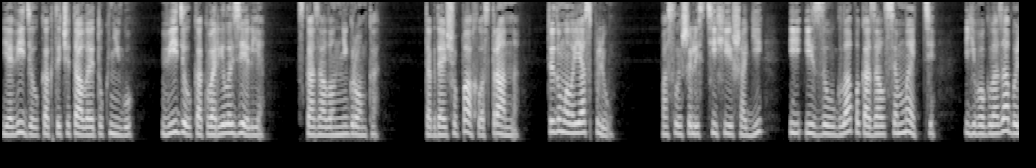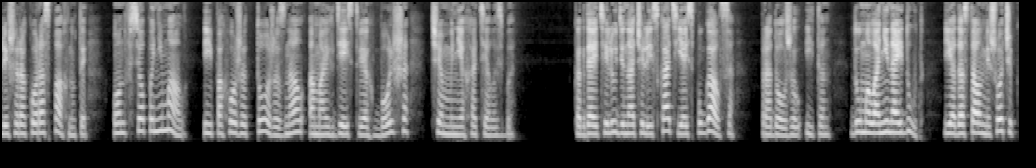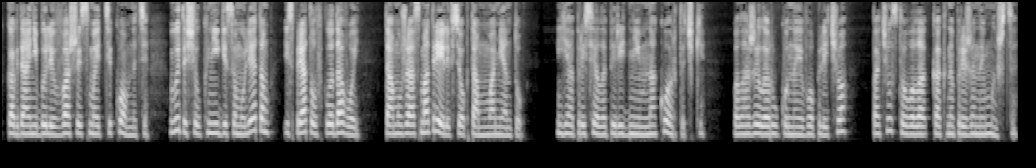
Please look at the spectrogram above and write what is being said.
«Я видел, как ты читала эту книгу. Видел, как варила зелье», — сказал он негромко. «Тогда еще пахло странно. Ты думала, я сплю». Послышались тихие шаги, и из-за угла показался Мэтти. Его глаза были широко распахнуты. Он все понимал и, похоже, тоже знал о моих действиях больше, чем мне хотелось бы. «Когда эти люди начали искать, я испугался», — продолжил Итан. «Думал, они найдут. Я достал мешочек, когда они были в вашей с комнате, вытащил книги с амулетом и спрятал в кладовой. Там уже осмотрели все к тому моменту. Я присела перед ним на корточки, положила руку на его плечо, почувствовала, как напряжены мышцы.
